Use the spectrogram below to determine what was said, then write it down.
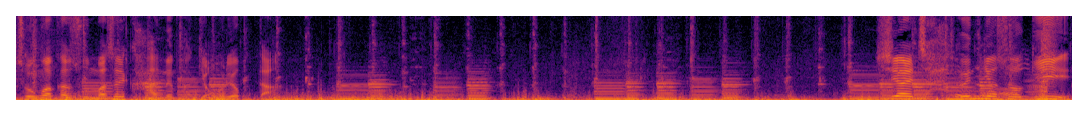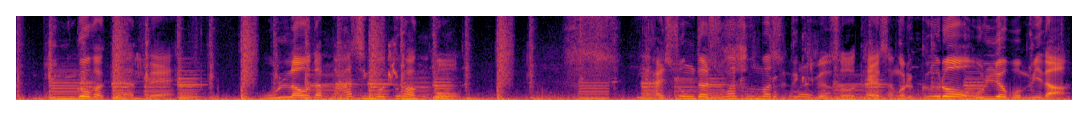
정확한 손맛을 가늠하기 어렵다. 씨알 작은 녀석이 문 것 같긴 한데 올라오다 빠진 것도 같고 이 알쏭달쏭한 손맛을 느끼면서 대상어를 끌어올려 봅니다.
